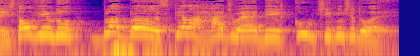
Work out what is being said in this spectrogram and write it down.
Você está ouvindo Blood Buzz pela rádio web Cult 22.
